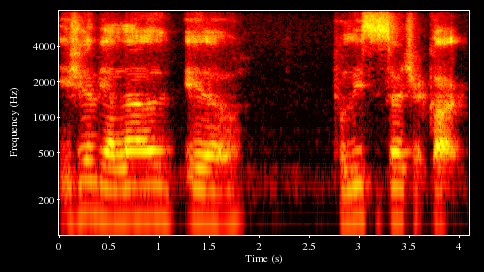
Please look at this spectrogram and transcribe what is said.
you shouldn't be allowed, you know, police to search your car.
